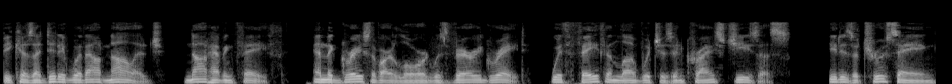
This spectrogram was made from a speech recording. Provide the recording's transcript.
because I did it without knowledge, not having faith, and the grace of our Lord was very great, with faith and love which is in Christ Jesus. It is a true saying,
